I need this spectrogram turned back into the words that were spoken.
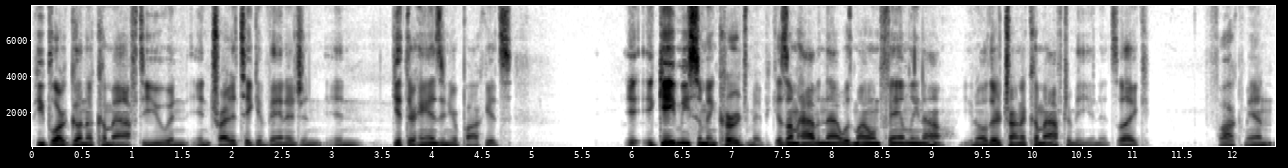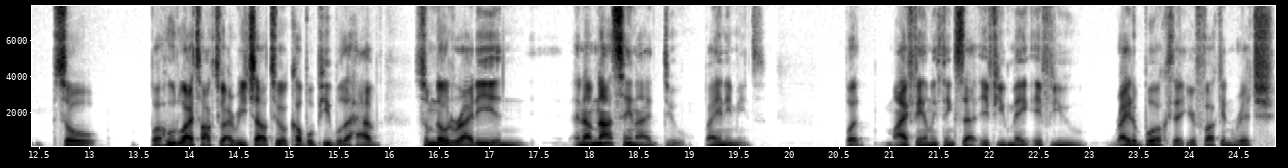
people are gonna come after you and, and try to take advantage and, and get their hands in your pockets it, it gave me some encouragement because I'm having that with my own family now. You know, they're trying to come after me, and it's like, fuck, man. So, but who do I talk to? I reach out to a couple people that have some notoriety, and and I'm not saying I do by any means, but my family thinks that if you make if you write a book that you're fucking rich,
